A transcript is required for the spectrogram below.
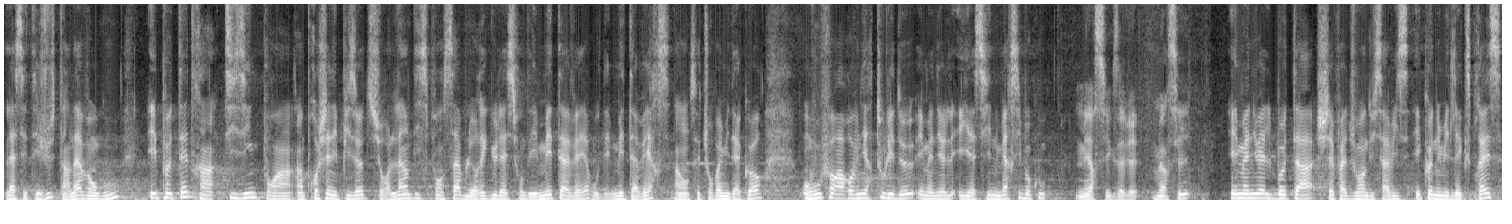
Là, c'était juste un avant-goût et peut-être un teasing pour un, prochain épisode sur l'indispensable régulation des métavers ou des métaverses. Hein, on s'est toujours pas mis d'accord. On vous fera revenir tous les deux, Emmanuel et Yacine. Merci beaucoup. Merci Xavier. Merci. Emmanuel Botta, chef adjoint du service économie de l'Express,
